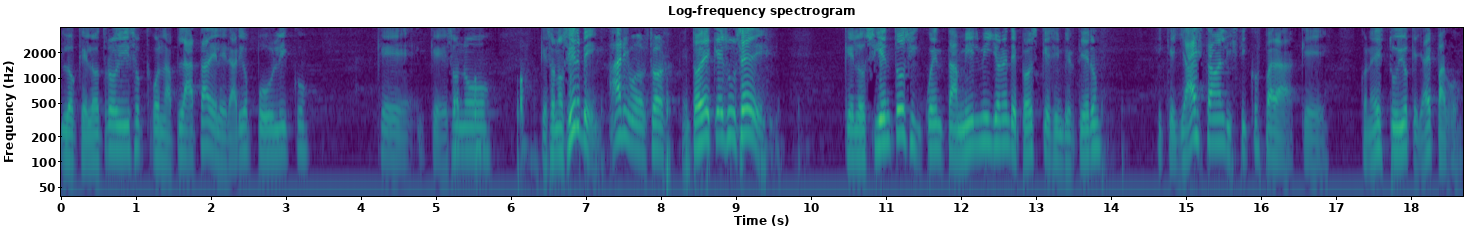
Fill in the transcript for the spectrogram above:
lo que el otro hizo con la plata del erario público, que, que eso no que eso no sirve? Ánimo, doctor. Entonces, ¿qué sucede? Que los 150 mil millones de pesos que se invirtieron y que ya estaban listicos para que, con ese estudio que ya se pagó,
